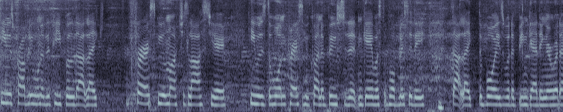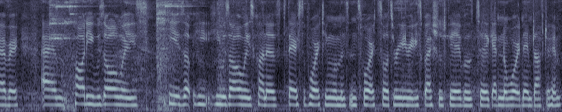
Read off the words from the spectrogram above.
he was probably one of the people that like for our school matches last year. He was the one person who kind of boosted it and gave us the publicity that like the boys would have been getting or whatever. Um, Paudie was always he is he he was always kind of there supporting women in sport. So it's really really special to be able to get an award named after him.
